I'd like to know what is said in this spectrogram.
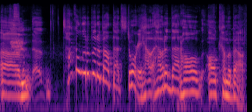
um, talk a little bit about that story. How how did that all all come about?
